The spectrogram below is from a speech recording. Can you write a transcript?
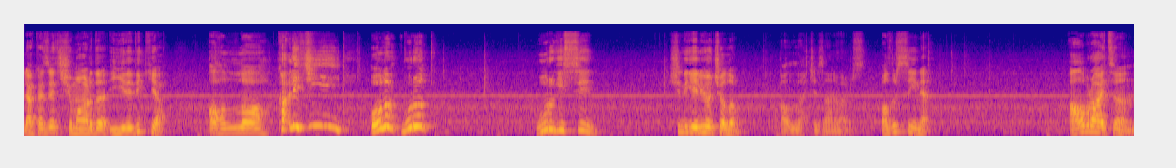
Lacazette şımardı. İyi dedik ya. Allah. Kaleci. Oğlum vurun. Vur gitsin. Şimdi geliyor çalım. Allah cezanı versin. Alırsın yine. Albrighton.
